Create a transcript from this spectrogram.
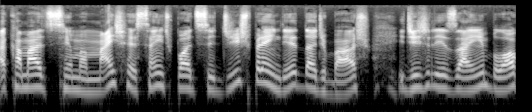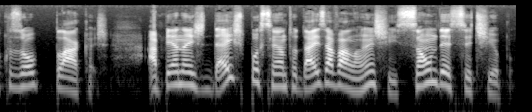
A camada de cima mais recente pode se desprender da de baixo e deslizar em blocos ou placas. Apenas 10% das avalanches são desse tipo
